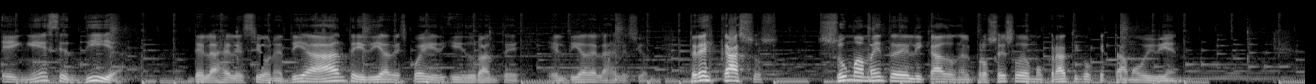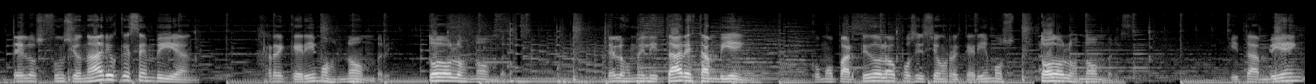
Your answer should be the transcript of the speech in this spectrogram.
en ese día de las elecciones, día antes y día después y, durante el día de las elecciones. Tres casos sumamente delicados en el proceso democrático que estamos viviendo. De los funcionarios que se envían, requerimos nombres, todos los nombres. De los militares también como partido de la oposición requerimos todos los nombres y también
